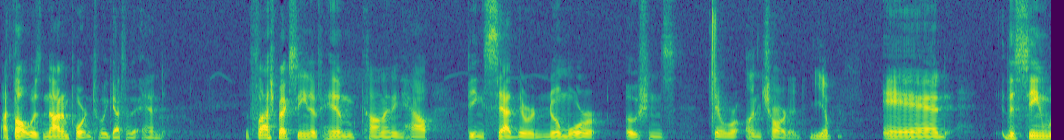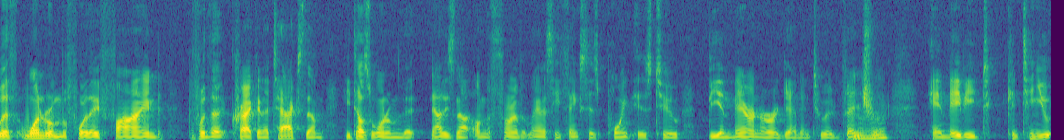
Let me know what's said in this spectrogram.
I thought was not important until we got to the end. The flashback scene of him commenting how being sad there were no more oceans that were uncharted Yep. and the scene with Wonder Woman before they find before the Kraken attacks them, he tells Wonder Woman that now that he's not on the throne of Atlantis, he thinks his point is to be a mariner again and to adventure, and maybe to continue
